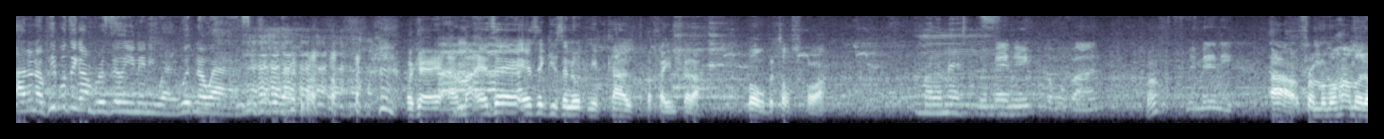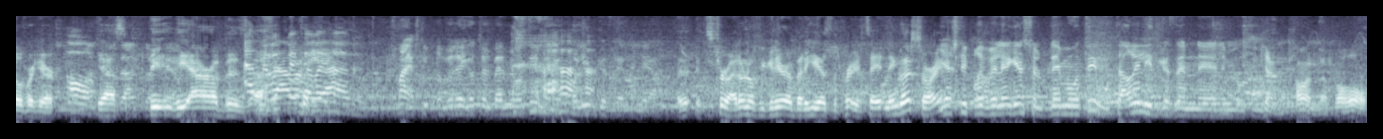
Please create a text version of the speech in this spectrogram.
I don't know. People think I'm Brazilian anyway, with no ass. אוקיי, מה- איזה- איזה גזענות נתקלת בחיים שלך? פה, בתור שחורה. באמת. ממני, כמובן. מה? ממני. Ah, from Muhammad over here. Oh. Yes, the, the Arab זה. it's true, I don't know if you can hear it, but he has the... Pre- say it in English, sorry? יש לי פריבילגיה של בני מיעוטים, מותר לי להתגזן אה, למיעוטים. כן, נכון, ברור.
